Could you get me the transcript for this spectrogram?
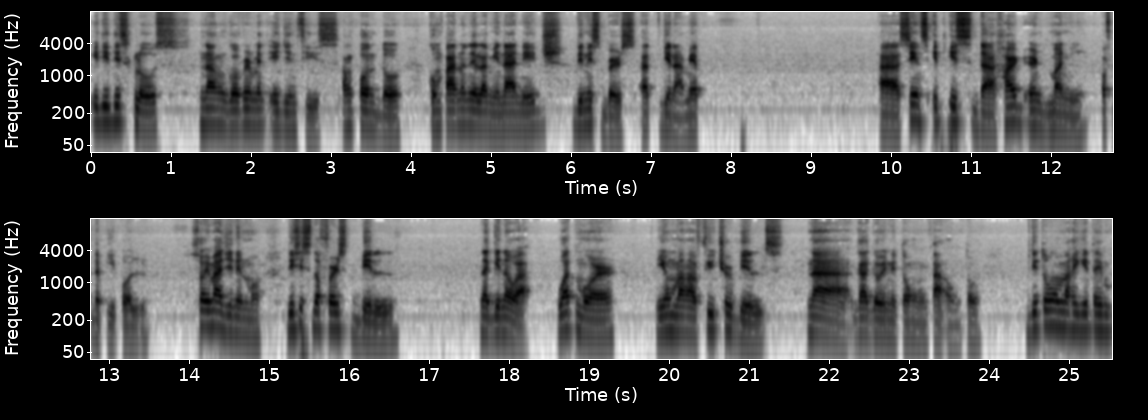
i-disclose ng government agencies ang pondo kung paano nila minanage, dinisburse, at ginamit. Uh, since it is the hard-earned money of the people. So imagine mo, this is the first bill na ginawa. What more, yung mga future bills na gagawin nitong taong to. Dito mo makikita yung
